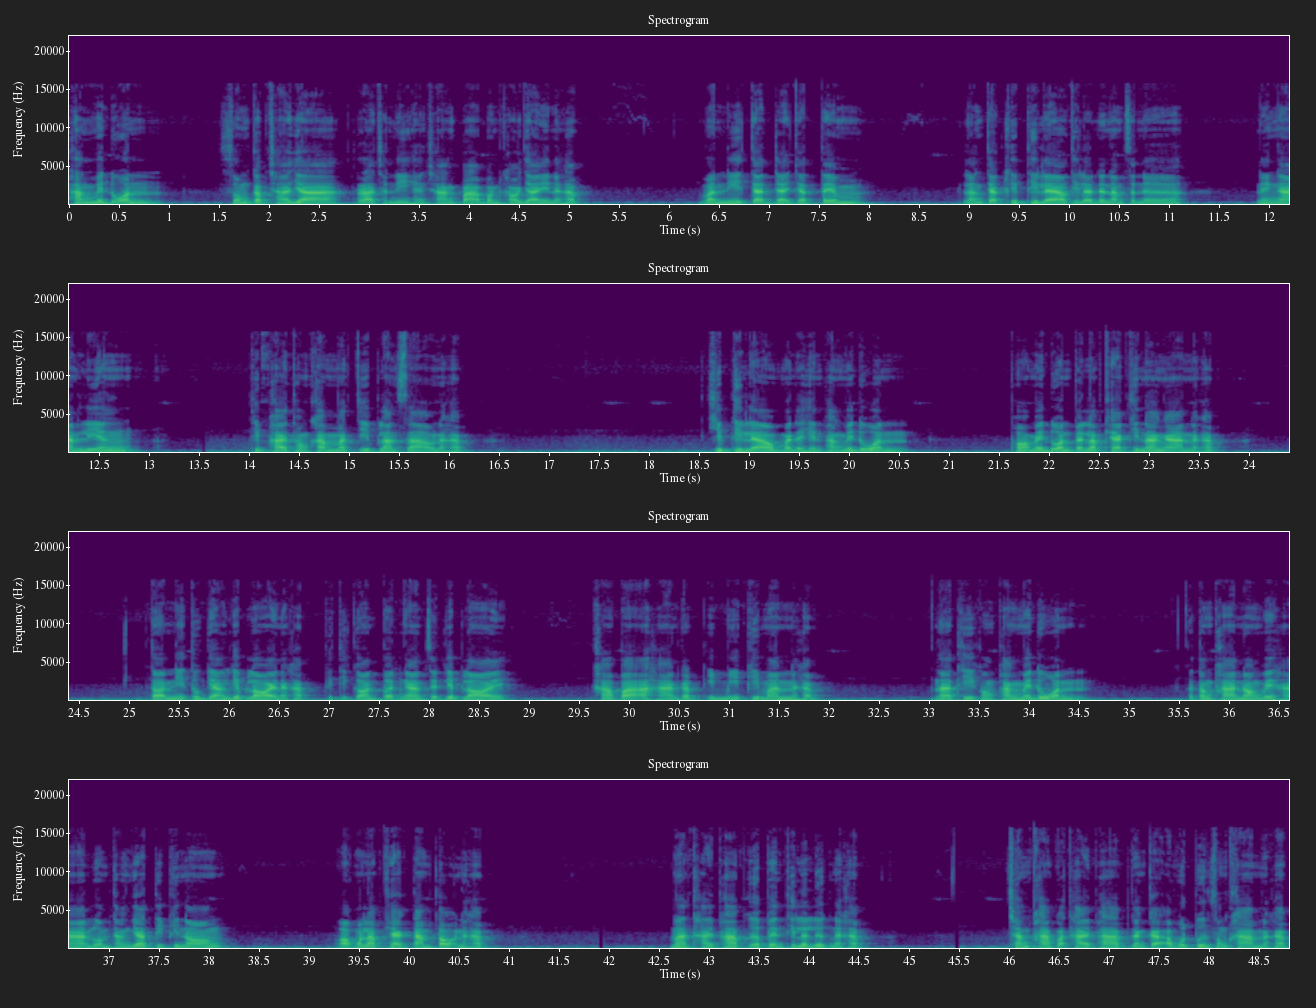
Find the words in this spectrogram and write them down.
พังไม่ด้วน สมกับฉายาราชนีแห่งช้างป่าบนเขาใหญ่นะครับ วันนี้จัดใหญ่จัดเต็ม หลังจากคลิปที่แล้วที่เราได้นำเสนอ ในงานเลี้ยงที่พายทองคำมาจีบหลานสาวนะครับ คลิปที่แล้วไม่ได้เห็นพังไม่ด้วน เพราะไม่ด้วนไปรับแขกที่หน้างานนะครับ ตอนนี้ทุกอย่างเรียบร้อยนะครับ พิธีกรเปิดงานเสร็จเรียบร้อย ข้าวปลาอาหารก็อิ่มมีพีมันนะครับ หน้าที่ของพังไม่ด้วน ก็ต้องพาน้องไปหารวมทั้งญาติพี่น้อง ออกมารับแขกตามโต๊ะนะครับ มาถ่ายภาพเพื่อเป็นที่ระลึกนะครับ ช่างภาพก็ถ่ายภาพยังกับอาวุธปืนสงครามนะครับ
